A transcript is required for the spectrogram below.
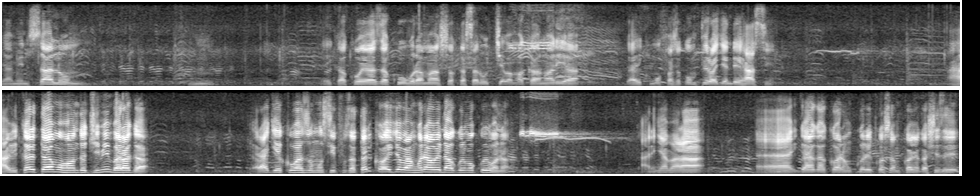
Yamin Salum mm. ikakoyaza kubura amaso akasa n'ukebamo hariya ari kumufasha ko umupira wagendeye hasi ahawe ikarita y'umuhondo Jimmy Mbaraga yari agiye kubaza umusifuzi ati ariko ibyo bankorera we ntabwo urimo kubibona. Nyamara eh, igaragara ko baramukoreye ikosa mu kanya gashize.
